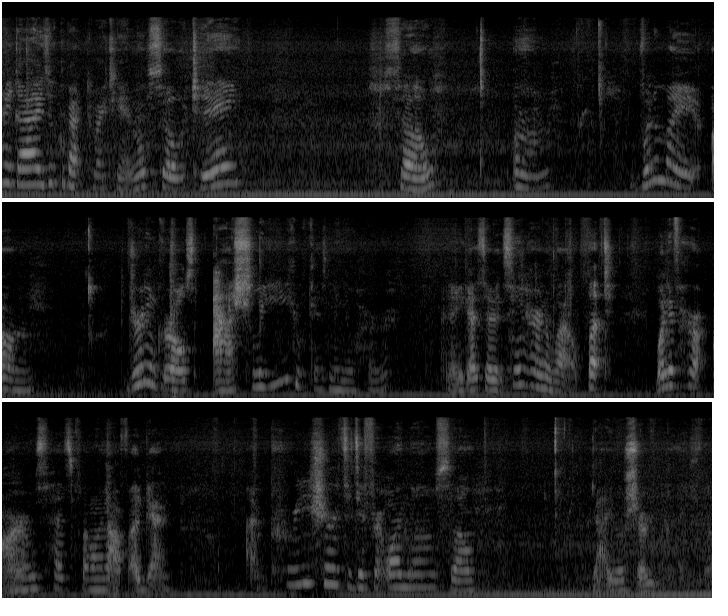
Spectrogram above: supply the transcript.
Hi guys, welcome back to my channel. So today, so, um, one of my, um, journey girls, Ashley, you guys may know her. I know you guys haven't seen her in a while, but one of her arms has fallen off again. I'm pretty sure it's a different one though, so, yeah, I will show you guys though.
